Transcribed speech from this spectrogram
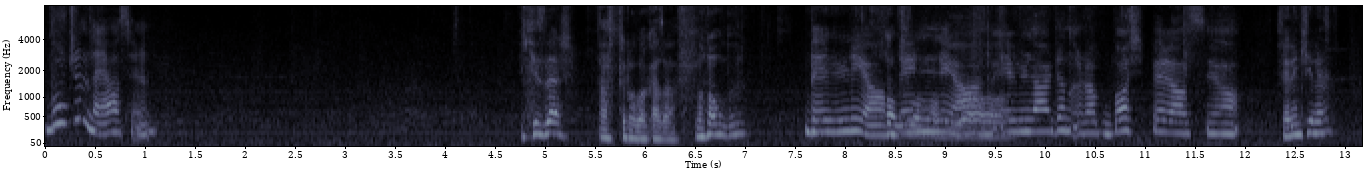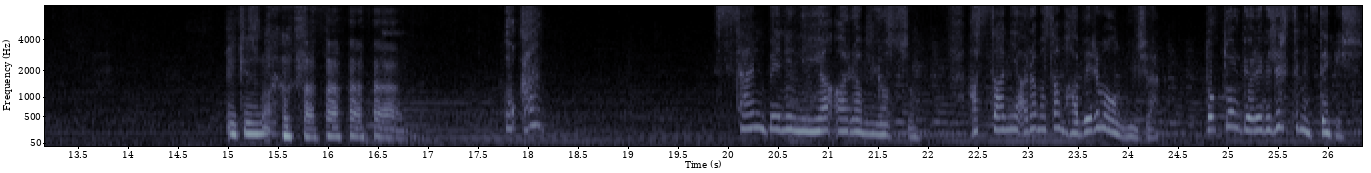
Burcun ne ya senin? İkizler. Astrolog Hazal. Ne oldu? Belli ya, Allah belli ya. Allah. Evlilerden Irak baş belası ya. Seninki ne? İkizler. Okan! Sen beni niye aramıyorsun? Hastaneyi aramasam haberim olmayacak. Doktor görebilirsiniz demiş.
